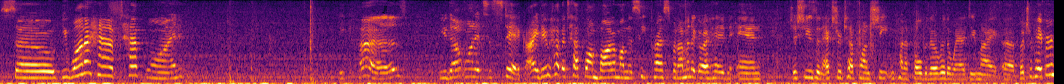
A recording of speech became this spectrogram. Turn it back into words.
So you want to have Teflon because you don't want it to stick. I do have a Teflon bottom on this heat press, but I'm going to go ahead and just use an extra Teflon sheet and kind of fold it over the way I do my uh, butcher paper.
